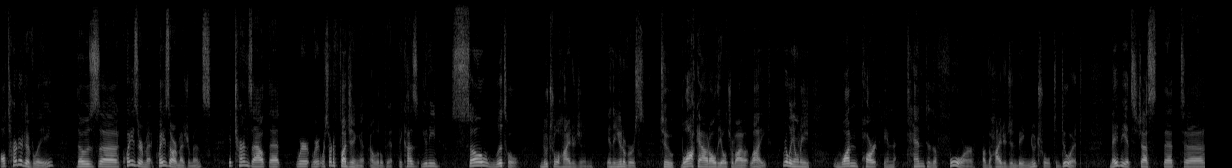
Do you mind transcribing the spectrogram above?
Alternatively, those uh, quasar, me quasar measurements, it turns out that we're, we're, we're sort of fudging it a little bit because you need so little neutral hydrogen in the universe to block out all the ultraviolet light, really only one part in 10 to the 4 of the hydrogen being neutral to do it. Maybe it's just that uh,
